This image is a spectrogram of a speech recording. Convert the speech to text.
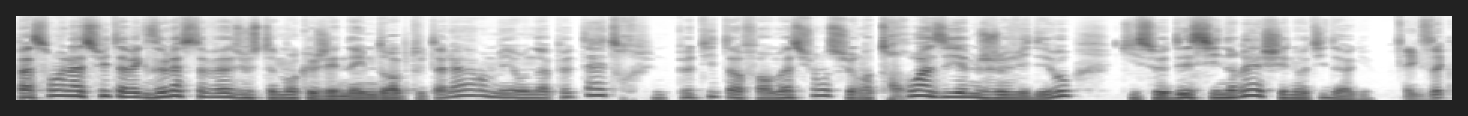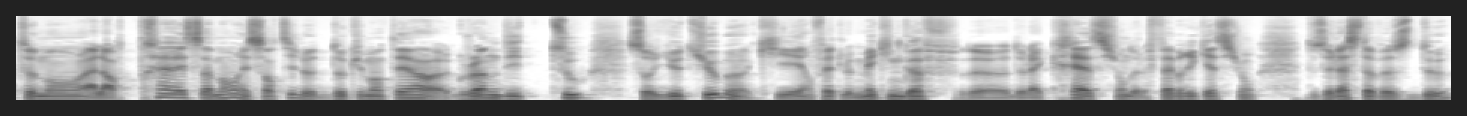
Passons à la suite avec The Last of Us, justement, que j'ai name drop tout à l'heure, mais on a peut-être une petite information sur un troisième jeu vidéo qui se dessinerait chez Naughty Dog. Exactement. Alors, très récemment est sorti le documentaire Grounded 2 sur YouTube, qui est en fait le making-of de, de la création, de la fabrication de The Last of Us 2,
